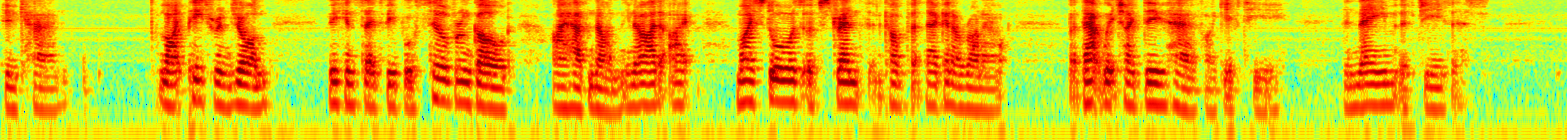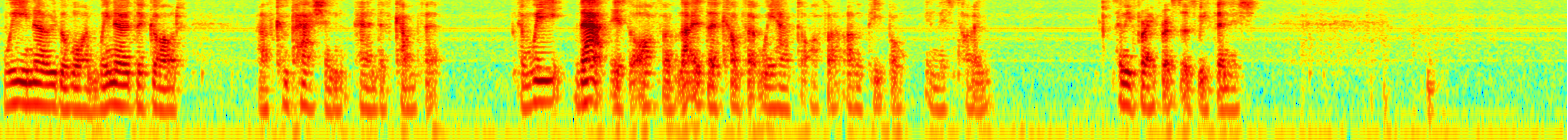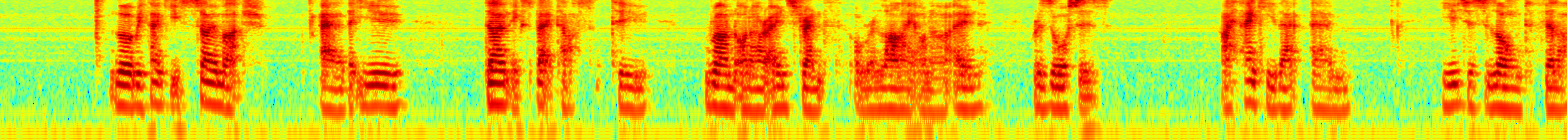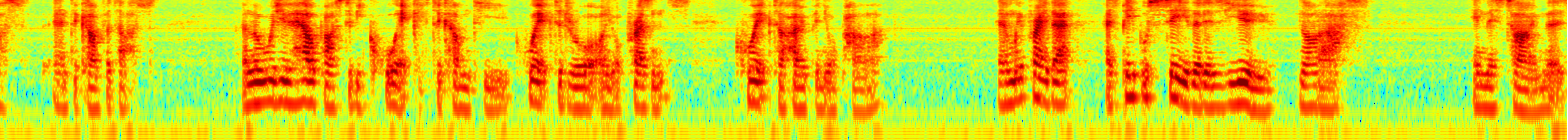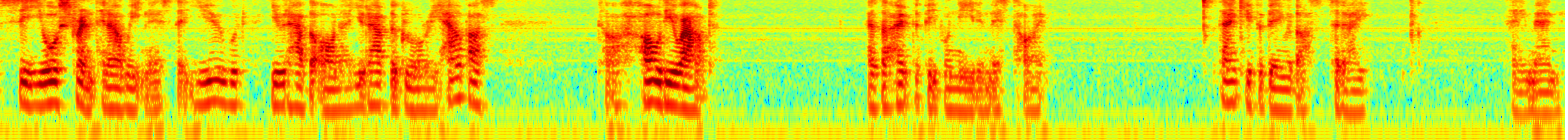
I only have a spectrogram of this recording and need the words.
who can. Like Peter and John, we can say to people, silver and gold I have none. You know, I, I my stores of strength and comfort they're going to run out, but that which I do have I give to you. The name of Jesus. We know the one. We know the God of compassion and of comfort. And we that is the offer, that is the comfort we have to offer other people in this time. Let me pray for us as we finish. Lord, we thank you so much uh, that you don't expect us to run on our own strength or rely on our own resources. I thank you that um, you just long to fill us and to comfort us. And Lord, would you help us to be quick to come to you, quick to draw on your presence, quick to hope in your power. And we pray that as people see that it is you, not us, in this time, that see your strength in our weakness, that you would you would have the honour, you'd have the glory. Help us to hold you out as the hope that people need in this time. Thank you for being with us today. Amen.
